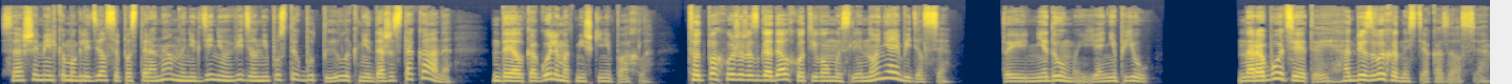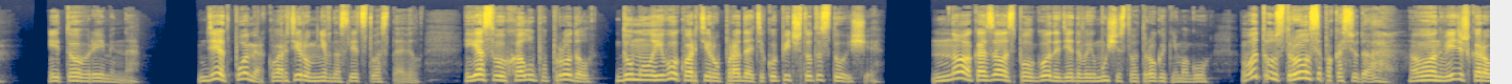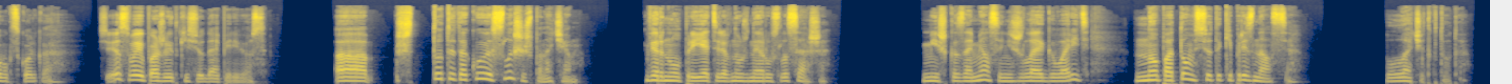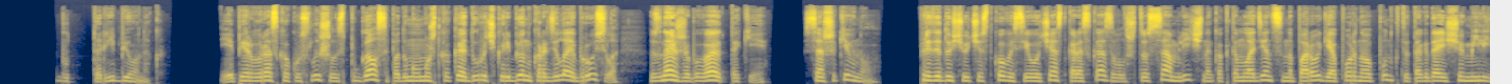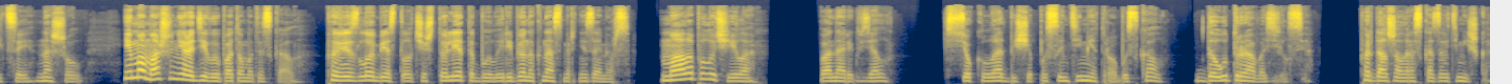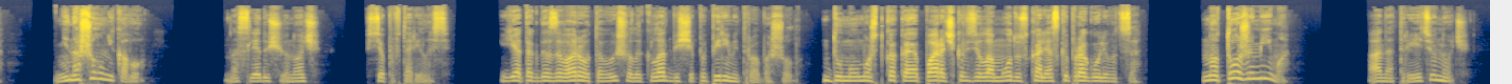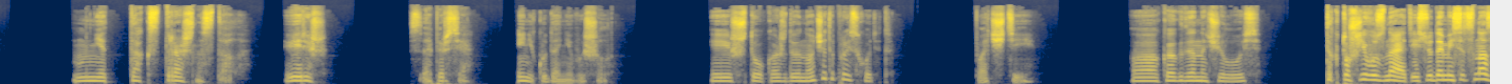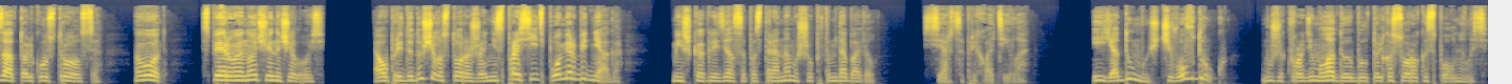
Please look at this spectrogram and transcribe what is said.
Саша мельком огляделся по сторонам, но нигде не увидел ни пустых бутылок, ни даже стакана — да и алкоголем от Мишки не пахло. Тот, похоже, разгадал ход его мыслей, но не обиделся. «Ты не думай, я не пью. На работе этой от безвыходности оказался. И то временно. Дед помер, квартиру мне в наследство оставил. Я свою халупу продал, думала его квартиру продать и купить что-то стоящее. Но оказалось, полгода дедово имущество трогать не могу. Вот и устроился пока сюда. Вон, видишь, коробок сколько. Все свои пожитки сюда перевез. А «Что ты такое слышишь по ночам?» — вернул приятеля в нужное русло Саша. Мишка замялся, не желая говорить, но потом все таки признался. Плачет кто-то. Будто ребенок. Я первый раз, как услышал, испугался, подумал, может, какая дурочка ребенка родила и бросила. Знаешь же, бывают такие. Саша кивнул. Предыдущий участковый с его участка рассказывал, что сам лично как-то младенца на пороге опорного пункта тогда еще милиции нашел, И мамашу нерадивую потом отыскал. Повезло бестолочи, что лето было, и ребенок насмерть не замерз. Мало получила. Фонарик взял. Все кладбище по сантиметру обыскал. До утра возился. Продолжал рассказывать Мишка. Не нашел никого. На следующую ночь все повторилось. Я тогда за ворота вышел и кладбище по периметру обошел. Думал, может, какая парочка взяла моду с коляской прогуливаться. Но тоже мимо. А на третью ночь мне так страшно стало. Веришь? Заперся и никуда не вышел. И что, каждую ночь это происходит? Почти. А когда началось? Так кто ж его знает, я сюда месяц назад только устроился. Вот, с первой ночи и началось. А у предыдущего сторожа не спросить, помер бедняга. Мишка огляделся по сторонам и шепотом добавил. Сердце прихватило. И я думаю, с чего вдруг? Мужик вроде молодой был, только сорок исполнилось.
